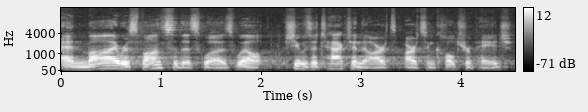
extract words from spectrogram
And my response to this was, well, she was attacked in the arts, arts and culture page,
